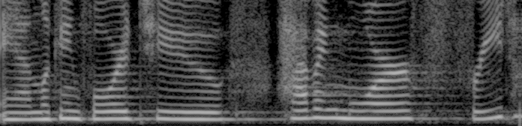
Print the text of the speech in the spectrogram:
And looking forward to having more free time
